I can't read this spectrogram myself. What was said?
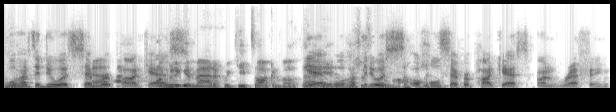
We'll have to do a separate Yeah, I- podcast. I'm gonna get mad if we keep talking about that. yeah, we'll have to do a, move s- on. a whole separate podcast on refing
